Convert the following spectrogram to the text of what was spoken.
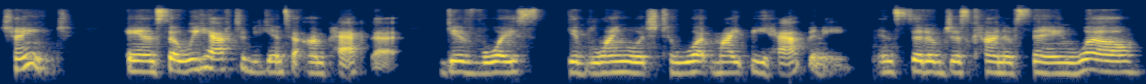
change. And so we have to begin to unpack that, give voice, give language to what might be happening instead of just kind of saying, well,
